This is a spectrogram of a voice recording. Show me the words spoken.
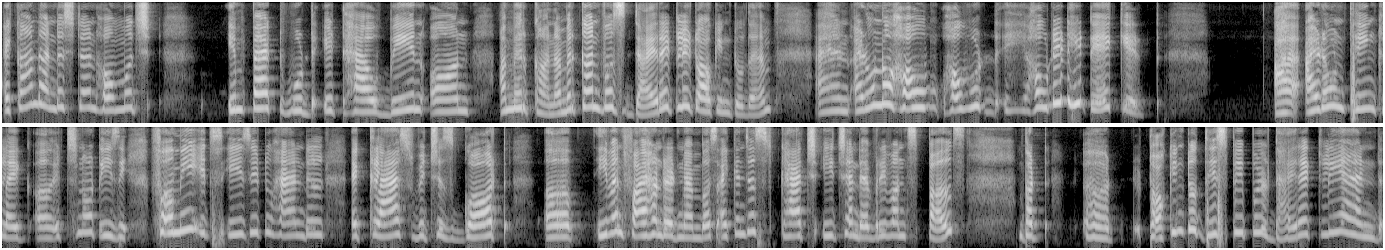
i can't understand how much impact would it have been on Aamir Khan? Aamir Khan was directly talking to them, and I don't know how how would how did he take it. I, I don't think like uh, it's not easy for me it's easy to handle a class which has got uh, even 500 members i can just catch each and everyone's pulse. But uh, talking to these people directly and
